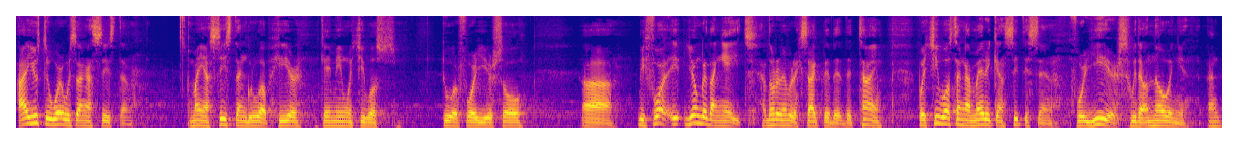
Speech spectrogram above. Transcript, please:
I used to work with an assistant. My assistant grew up here, came in when she was two or four years old. Uh, before younger than eight, I don't remember exactly the, the time, but she was an American citizen for years without knowing it, and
